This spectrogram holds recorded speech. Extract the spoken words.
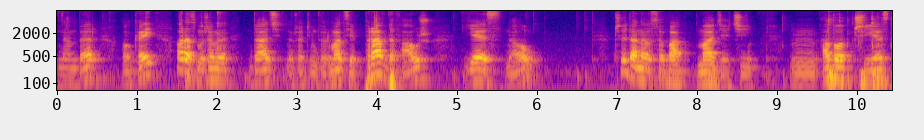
number, ok. Oraz możemy dać na przykład informację prawda, fałsz, yes, no, czy dana osoba ma dzieci albo czy jest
